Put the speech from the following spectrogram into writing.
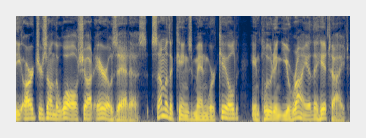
the archers on the wall shot arrows at us. Some of the king's men were killed, including Uriah the Hittite.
